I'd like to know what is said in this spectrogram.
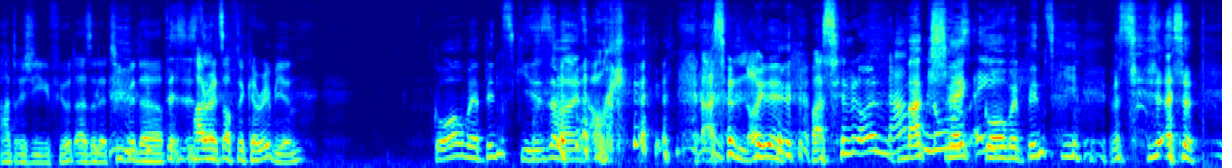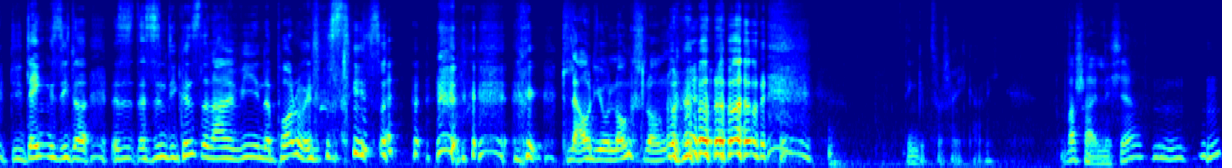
hat Regie geführt, also der Typ in der Pirates of the Caribbean. Gore Verbinski, das ist aber jetzt auch. Also Leute, was ist denn mit euren Namen Max los, Schreck, ey? Gore Verbinski. Was, also, die denken sich da. Das, ist, das sind die Künstlernamen wie in der Pornoindustrie. So. Claudio Longschlong. Den gibt's wahrscheinlich gar nicht. Wahrscheinlich, ja. Mhm.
